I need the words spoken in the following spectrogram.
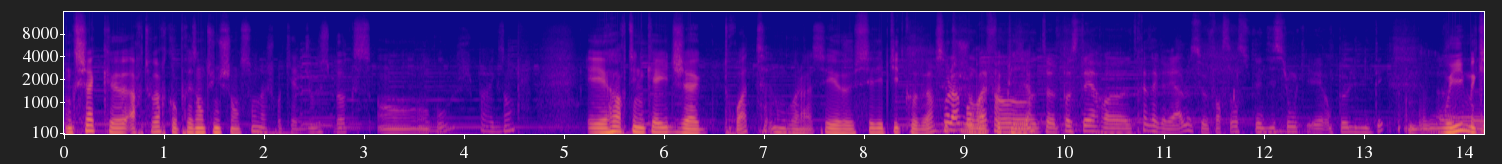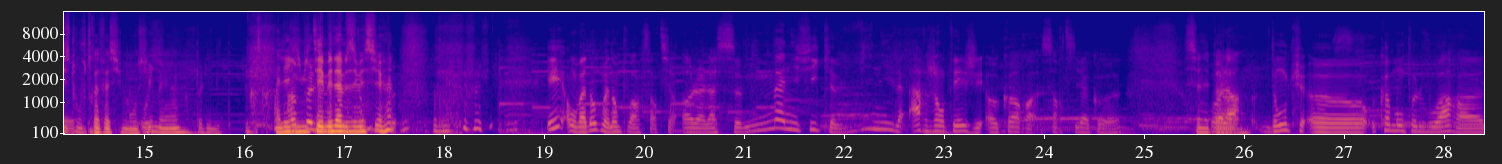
Donc chaque euh, artwork représente une chanson. Là, je crois qu'il y a Juicebox en rouge par exemple et Heart in Cage à droite. Donc voilà, c'est euh, des petites covers. c'est Voilà, bon, toujours, bref, ça fait plaisir. un t- poster euh, très agréable. C'est forcément une édition qui est un peu limitée. Oui, euh, mais qui se trouve très facilement aussi. oui. Mais euh, Un peu limitée. elle est limitée, mesdames et messieurs. Et on va donc maintenant pouvoir sortir, oh là là, ce magnifique vinyle argenté. J'ai encore sorti quoi. Ce n'est pas Voilà, grave. donc euh, comme on peut le voir, euh,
